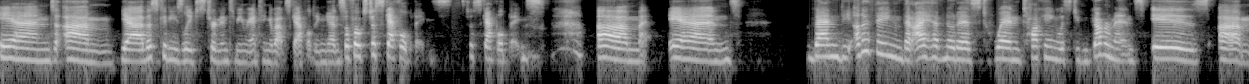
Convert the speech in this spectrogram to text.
And um, yeah, this could easily just turn into me ranting about scaffolding again. So folks, just scaffold things, just scaffold things. Um, and then the other thing that I have noticed when talking with student governments is um,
